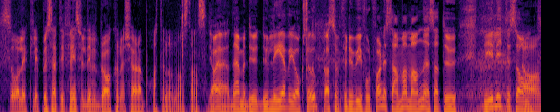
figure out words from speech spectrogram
så lycklig. Plus att det finns väl, det är väl bra att kunna köra båten någonstans. Ja, ja, nej men du, du lever ju också upp, alltså, för du är ju fortfarande samma manne så att du, det är lite som Ja.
